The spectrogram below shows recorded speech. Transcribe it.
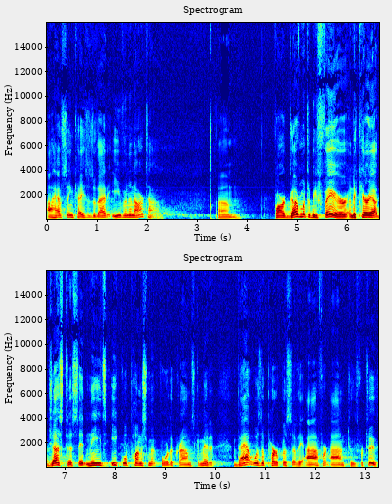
I have seen cases of that even in our time. Um, for our government to be fair and to carry out justice, it needs equal punishment for the crimes committed. That was the purpose of the eye for an eye and tooth for tooth.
